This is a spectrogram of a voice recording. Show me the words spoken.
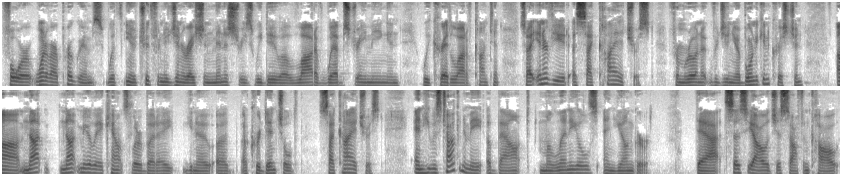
for one of our programs with you know Truth for New Generation Ministries, we do a lot of web streaming and we create a lot of content. So I interviewed a psychiatrist from Roanoke, Virginia, a born again Christian um, not not merely a counselor, but a you know a, a credentialed psychiatrist, and he was talking to me about millennials and younger that sociologists often call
